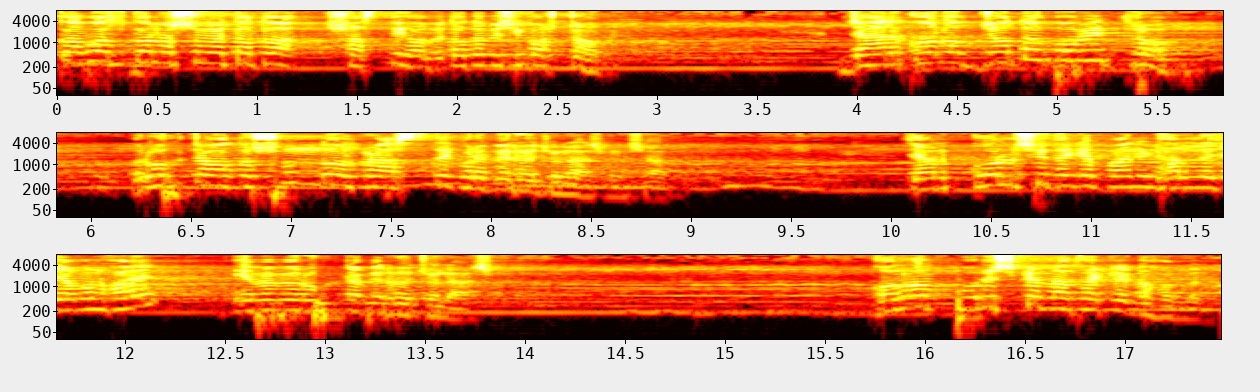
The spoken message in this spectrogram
কবজ করার সময় তত শাস্তি হবে, তত বেশি কষ্ট হবে। যার কলব যত পবিত্র রূহটা অত সুন্দর করে আস্তে করে বের হয়ে চলে আসবে ইনশাআল্লাহ। যেমন কলসি থেকে পানি ঢাললে যেমন হয়, এভাবে রূহটা বের হয়ে চলে আসবে। কলব পরিষ্কার না থাকলে এটা হবে না।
